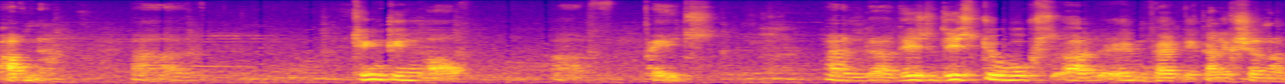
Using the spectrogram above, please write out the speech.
ভাবনা uh, thinking of uh, faiths. And uh, these, these two books are in fact a collection of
